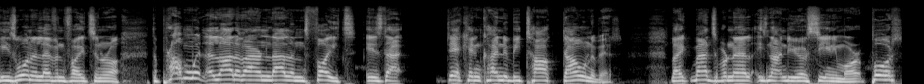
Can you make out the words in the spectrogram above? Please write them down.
He's won 11 fights in a row. The problem with a lot of Arnold Allen's fights is that they can kind of be talked down a bit. Like Mads Burnell, he's not in the UFC anymore, but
